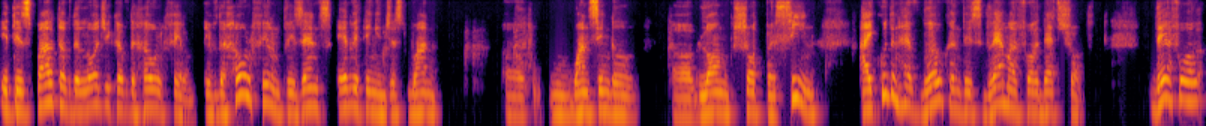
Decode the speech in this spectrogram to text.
it is part of the logic of the whole film. If the whole film presents everything in just one, uh, one single uh, long shot per scene, I couldn't have broken this grammar for that shot. Therefore,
